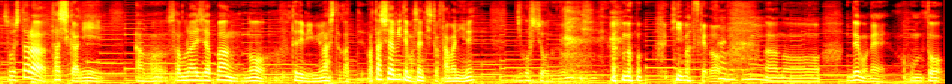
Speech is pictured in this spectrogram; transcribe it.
て、そしたら確かにあの侍ジャパンのテレビ見ましたかって、私は見てませんって人がたまにね、自己主張のように あの言いますけどそう、ですね。あのでもね本当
